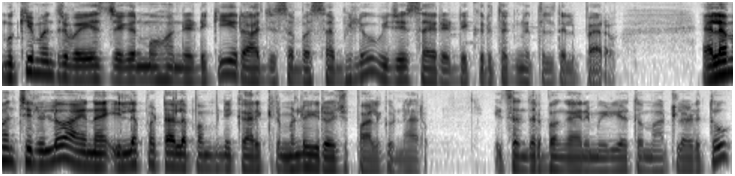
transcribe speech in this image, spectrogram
ముఖ్యమంత్రి వైఎస్ జగన్మోహన్ రెడ్డికి రాజ్యసభ సభ్యులు విజయసాయిరెడ్డి కృతజ్ఞతలు తెలిపారు. ఎలమంచిలిలో ఆయన ఇళ్ళ పట్టాల పంపిణీ కార్యక్రమంలో ఈరోజు పాల్గొన్నారు. ఈ సందర్భంగా ఆయన మీడియాతో మాట్లాడుతూ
